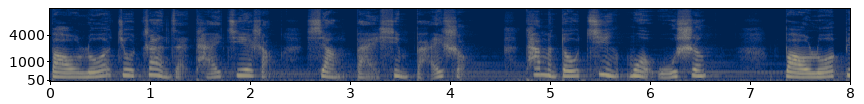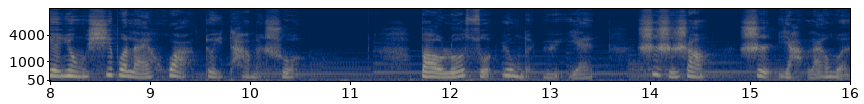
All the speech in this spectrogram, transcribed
保罗就站在台阶上向百姓摆手，他们都静默无声。保罗便用希伯来话对他们说：“保罗所用的语言，事实上是亚兰文，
